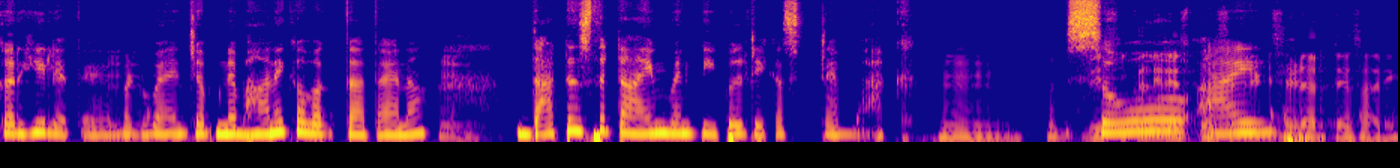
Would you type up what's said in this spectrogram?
कर ही लेते हैं। बट हम्म। वह जब निभाने का वक्त आता है ना that is the time when people take a step back. Responsibility I- डरते हैं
